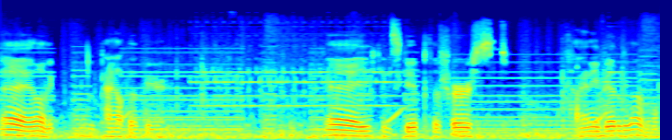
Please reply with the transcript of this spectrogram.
Hey, look, there's a path up here. Hey, you can skip the first tiny bit of level.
